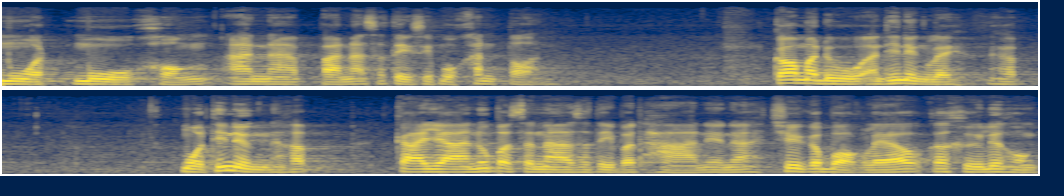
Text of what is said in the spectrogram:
หมวดหมู่ของอานาปานสติ 16 ขั้นตอน ก็มาดูอันที่หนึ่งเลยนะครับ หมวดที่หนึ่งนะครับกายานุปัสนาสติปัฏฐานเนี่ยนะชื่อก็บอกแล้วก็คือเรื่องของ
